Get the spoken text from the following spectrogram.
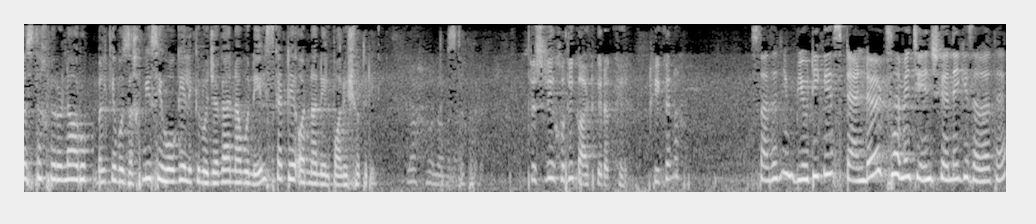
استغفر اللہ اور بلکہ وہ زخمی سی ہو گئے لیکن وہ جگہ نہ وہ نیلز کٹے اور نہ نیل پالش اتری۔ تو اس لیے خود ہی کاٹ کے رکھے ٹھیک ہے نا؟ سادہ جی بیوٹی کے اسٹینڈرڈ ہمیں چینج کرنے کی ضرورت ہے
